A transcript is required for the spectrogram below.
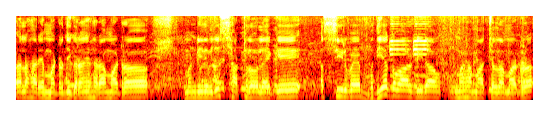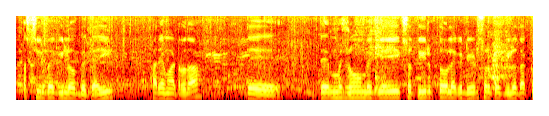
ਕੱਲ ਹਰੇ ਮਟਰ ਦੀ ਕਰਾਂਗੇ। ਹਰਾ ਮਟਰ ਮੰਡੀ ਦੇ ਵਿੱਚ 60 ਤੋਂ ਲੈ ਕੇ 80 ਰੁਪਏ, ਵਧੀਆ ਕੁਆਲਿਟੀ ਦਾ ਹਿਮਾਚਲ ਦਾ ਮਟਰ 80 ਰੁਪਏ ਕਿਲੋ ਵਿਕਿਆ ਜੀ ਹਰੇ ਮਟਰ ਦਾ। ਤੇ ਤੇ ਮਸ਼ਰੂਮ ਵਿਕੀ ਜੀ 130 ਰੁਪਏ ਤੋਂ ਲੈ ਕੇ 150 ਰੁਪਏ ਕਿਲੋ ਤੱਕ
